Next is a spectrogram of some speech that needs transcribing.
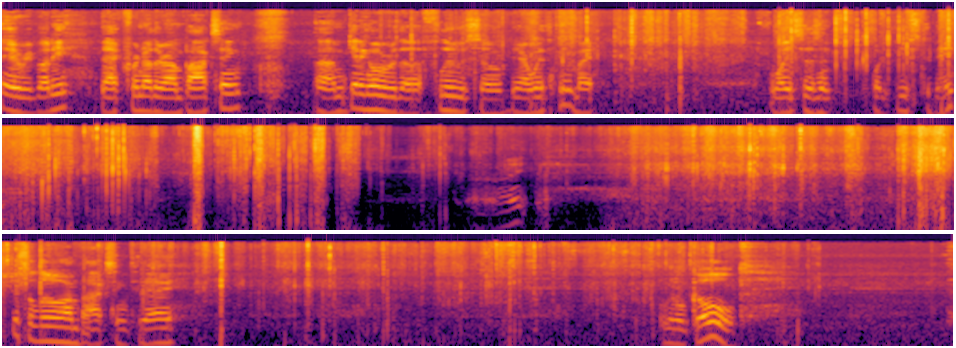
Hey everybody, back for another unboxing. I'm getting over the flu, so bear with me. My voice isn't what it used to be. Alright. Just a little unboxing today. A little gold.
